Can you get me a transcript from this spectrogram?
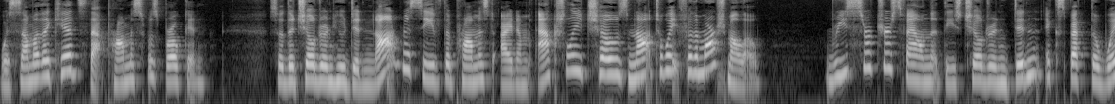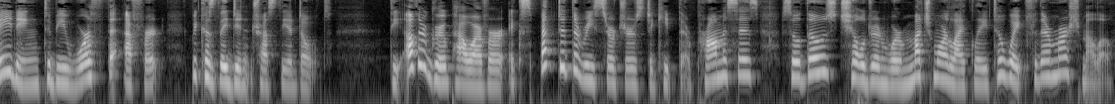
With some of the kids, that promise was broken. So the children who did not receive the promised item actually chose not to wait for the marshmallow. Researchers found that these children didn't expect the waiting to be worth the effort because they didn't trust the adult. The other group, however, expected the researchers to keep their promises, so those children were much more likely to wait for their marshmallow.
